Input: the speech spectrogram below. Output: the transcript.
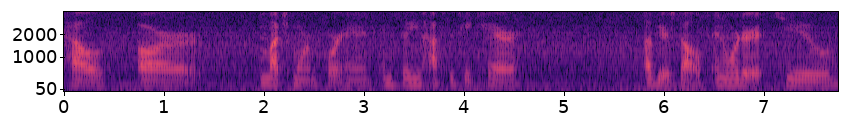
health are much more important and so you have to take care of yourself in order to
